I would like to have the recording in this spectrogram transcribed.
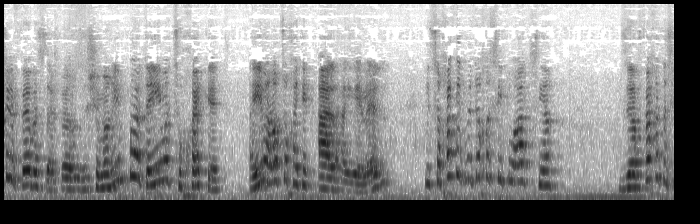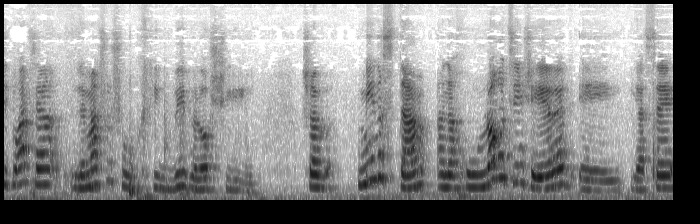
שיפה בספר זה שמראים פה את האמא צוחקת. האמא לא צוחקת על הילד, היא צוחקת בתוך הסיטואציה. זה הופך את הסיטואציה למשהו שהוא חיובי ולא שלילי. עכשיו, מן הסתם, אנחנו לא רוצים שילד אה, יעשה אה,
